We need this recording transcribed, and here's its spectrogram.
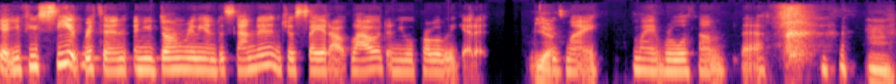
yeah if you see it written and you don't really understand it just say it out loud and you'll probably get it yeah. is my my rule of thumb there mm.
